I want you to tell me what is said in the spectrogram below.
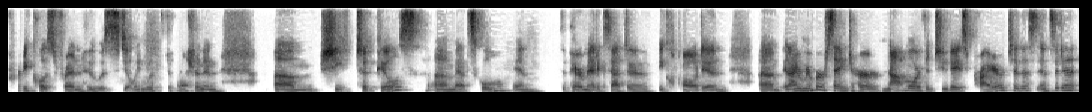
pretty close friend who was dealing with depression, and um, she took pills um, at school, and the paramedics had to be called in. Um, and I remember saying to her, not more than two days prior to this incident,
